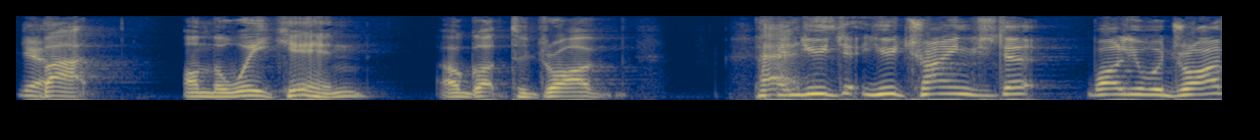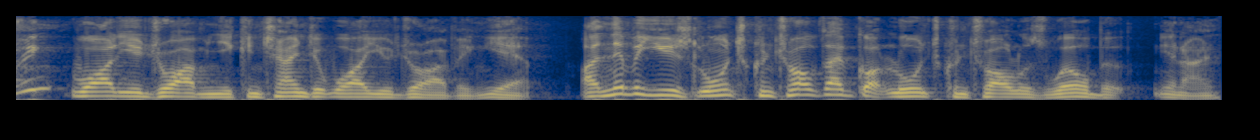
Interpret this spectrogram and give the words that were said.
Yeah. But on the weekend, I got to drive. Pat's. And you you changed it while you were driving? while you're driving, you can change it while you're driving. Yeah. I never use launch control. They've got launch control as well, but you know,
